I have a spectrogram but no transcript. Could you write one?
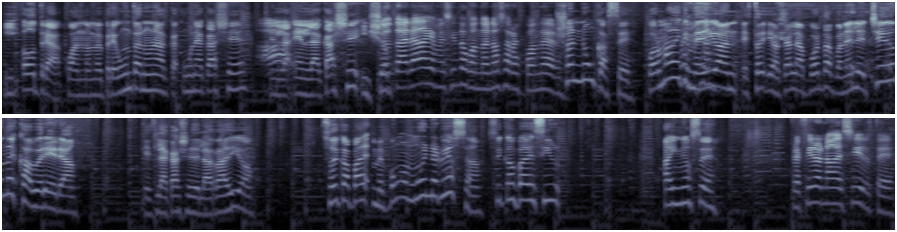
Y otra, cuando me preguntan una, ca- una calle, en, la, en la calle, y yo Lo tarada que me siento cuando no sé responder. Yo nunca sé. Por más de que me digan, estoy acá en la puerta, ponerle, che, ¿dónde es Cabrera? Que es la calle de la radio. Soy capaz, de- me pongo muy nerviosa. Soy capaz de decir, ay, no sé. Prefiero no decirte.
